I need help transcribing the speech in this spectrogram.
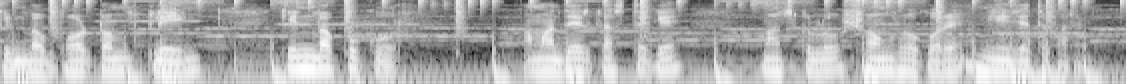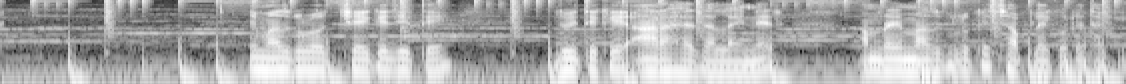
কিংবা বটম ক্লিং কিংবা পুকুর, আমাদের কাছ থেকে মাছগুলো সংগ্রহ করে নিয়ে যেতে পারেন। এই মাছগুলো হচ্ছে কেজিতে দুই থেকে আড়াই হাজার লাইনের। আমরা এই মাছগুলোকে সাপ্লাই করে থাকি।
